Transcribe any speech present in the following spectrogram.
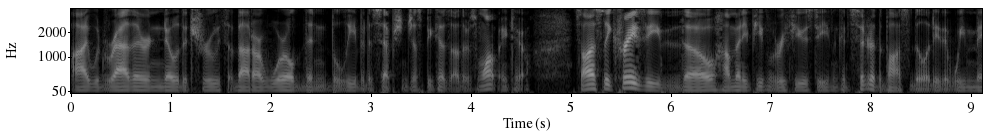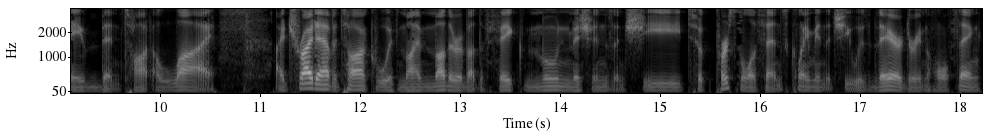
I would rather know the truth about our world than believe a deception just because others want me to. It's honestly crazy, though, how many people refuse to even consider the possibility that we may have been taught a lie. I tried to have a talk with my mother about the fake moon missions, and she took personal offense, claiming that she was there during the whole thing.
